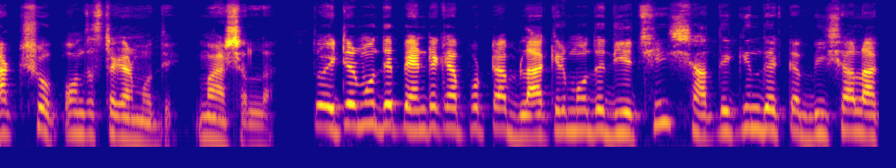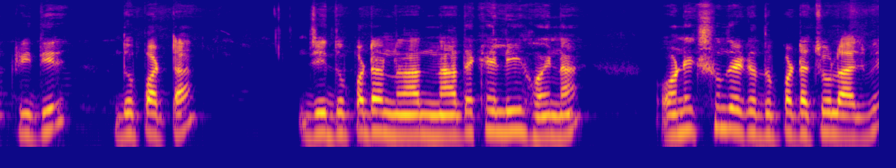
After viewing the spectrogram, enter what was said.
আটশো পঞ্চাশ টাকার মধ্যে মার্শাল্লাহ তো এটার মধ্যে প্যান্টের কাপড়টা ব্ল্যাকের মধ্যে দিয়েছি, সাথে কিন্তু একটা বিশাল আকৃতির দোপাট্টা। যে দোপাট্টা না না দেখাইলেই হয় না, অনেক সুন্দর একটা দোপাট্টা চলে আসবে,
